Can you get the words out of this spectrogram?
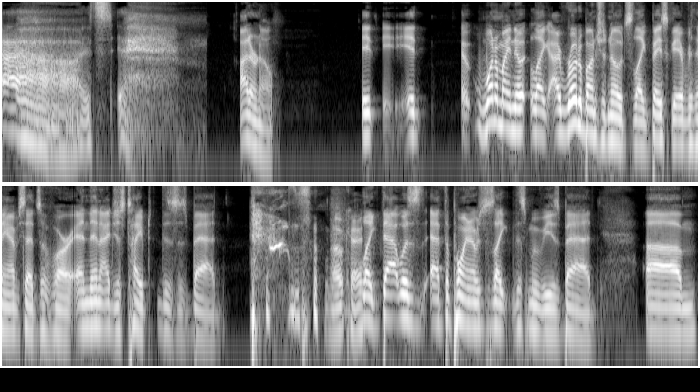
ah, it's. I don't know. It it. it one of my note like I wrote a bunch of notes like basically everything I've said so far and then I just typed this is bad. okay, like that was at the point I was just like this movie is bad. Um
